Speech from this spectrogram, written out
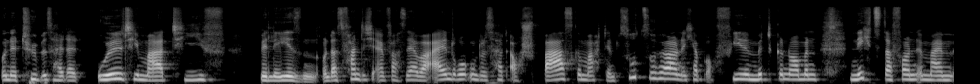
Und der Typ ist halt halt ultimativ belesen. Und das fand ich einfach sehr beeindruckend. Es hat auch Spaß gemacht, dem zuzuhören. Ich habe auch viel mitgenommen. Nichts davon in meinem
